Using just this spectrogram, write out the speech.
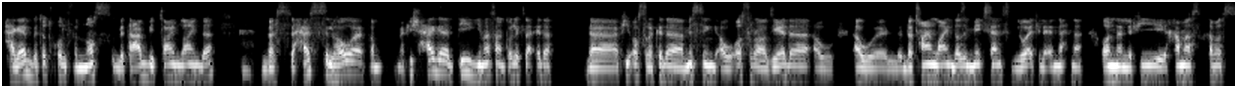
حاجات بتدخل في النص بتعبي التايم لاين ده. بس حاسس اللي هو طب ما فيش حاجة بتيجي مثلا تقول لك لا إيه ده ده في أسرة كده ميسنج أو أسرة زيادة أو أو the timeline doesn't make sense دلوقتي لأن إحنا قلنا إن في خمس خمس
